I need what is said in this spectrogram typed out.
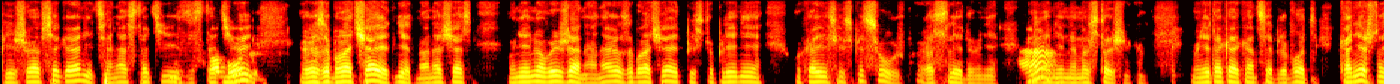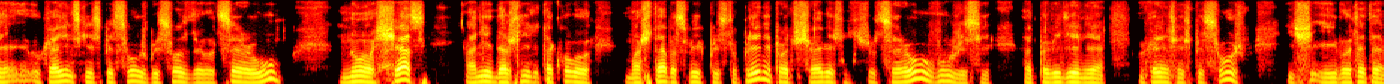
перешла все границы. Она статьи за статьей разоблачает, нет, но она сейчас, у нее новый жанр, она разоблачает преступления украинских спецслужб, расследования а. анонимным источникам. У нее такая концепция. Вот, конечно, украинские спецслужбы создали ЦРУ, но сейчас они дошли до такого масштаба своих преступлений против человечности, что ЦРУ в ужасе от поведения украинских спецслужб, и, и вот это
